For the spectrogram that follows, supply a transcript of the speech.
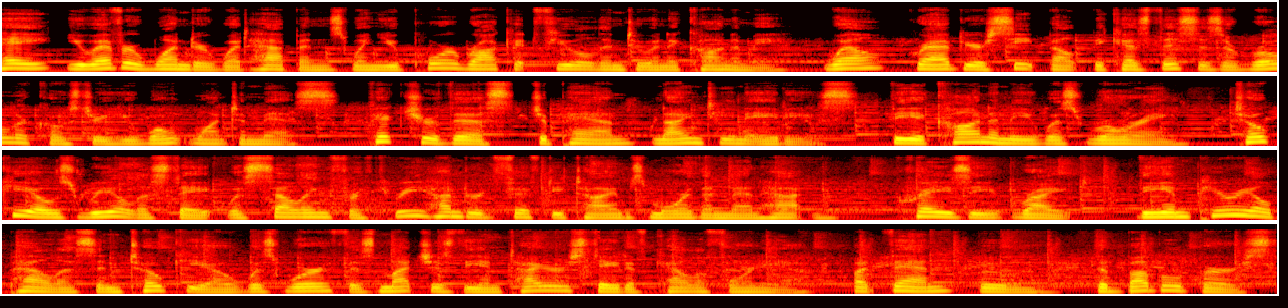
Hey, you ever wonder what happens when you pour rocket fuel into an economy? Well, grab your seatbelt because this is a roller coaster you won't want to miss. Picture this Japan, 1980s. The economy was roaring. Tokyo's real estate was selling for 350 times more than Manhattan. Crazy, right? The Imperial Palace in Tokyo was worth as much as the entire state of California. But then, boom, the bubble burst.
